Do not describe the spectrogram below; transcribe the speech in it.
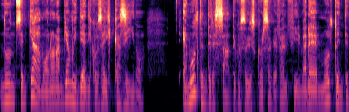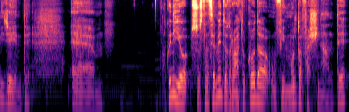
non sentiamo, non abbiamo idea di cos'è il casino. È molto interessante questo discorso che fa il film ed è molto intelligente. Eh, quindi io sostanzialmente ho trovato Coda un film molto affascinante,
